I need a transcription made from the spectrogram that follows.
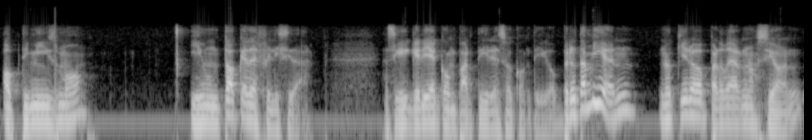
optimismo y un toque de felicidad. Así que quería compartir eso contigo. Pero también no quiero perder noción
